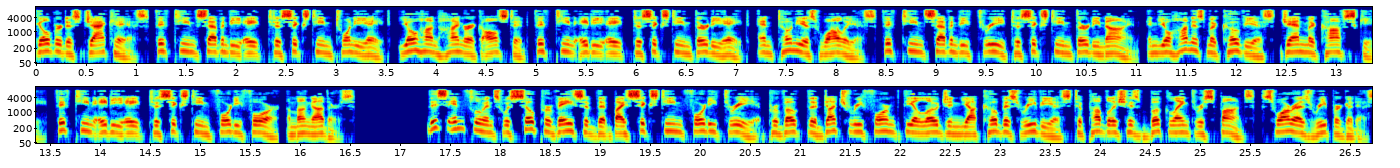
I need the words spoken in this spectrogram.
Gilbertus Jacchaeus (1578–1628), Johann Heinrich Alsted (1588–1638), Antonius Wallius (1573–1639), and Johannes Maccovius (Jan Makowski, 1588–1644), among others. This influence was so pervasive that by 1643 it provoked the Dutch Reformed theologian Jacobus Revius to publish his book-length response, Suarez Repurgatus.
